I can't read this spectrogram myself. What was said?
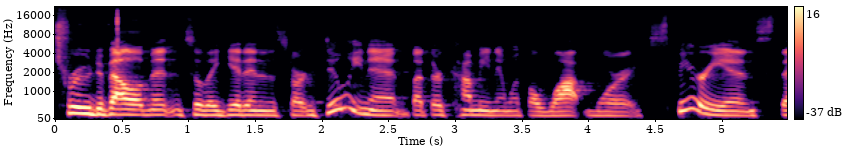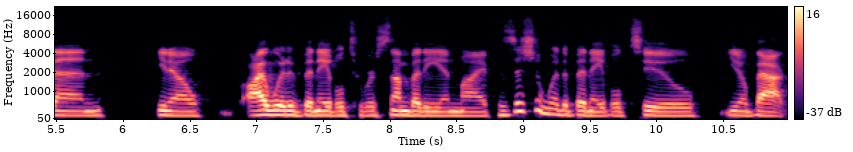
true development until they get in and start doing it. But they're coming in with a lot more experience than you know I would have been able to, or somebody in my position would have been able to, you know, back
